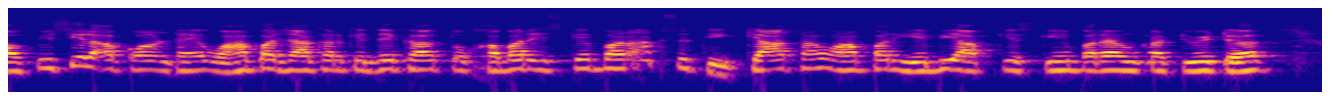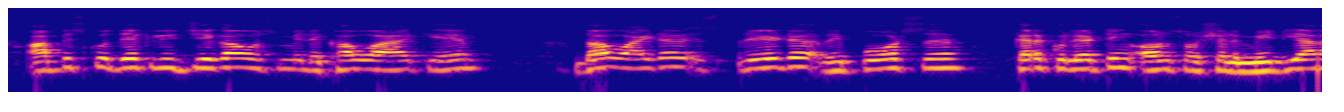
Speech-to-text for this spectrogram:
ऑफिशियल अकाउंट है वहाँ पर जाकर के देखा तो खबर इसके बरक्स थी। क्या था? वहाँ पर यह भी आपकी स्क्रीन पर है उनका ट्वीट आप इसको देख लीजिएगा उसमें लिखा हुआ है कि the wider spread reports calculating on social media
